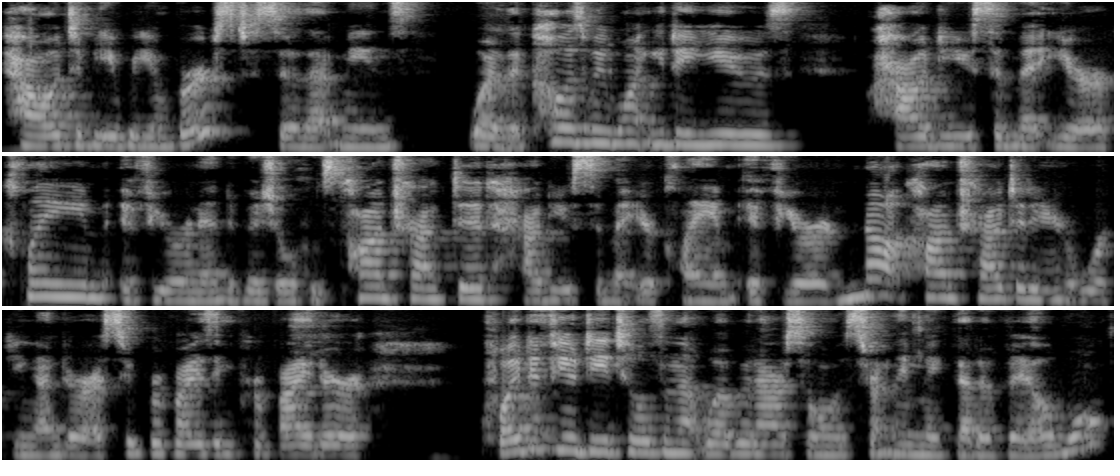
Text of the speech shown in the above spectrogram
how to be reimbursed. So that means what are the codes we want you to use? How do you submit your claim if you're an individual who's contracted? How do you submit your claim if you're not contracted and you're working under a supervising provider? Quite a few details in that webinar, so I'll certainly make that available.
